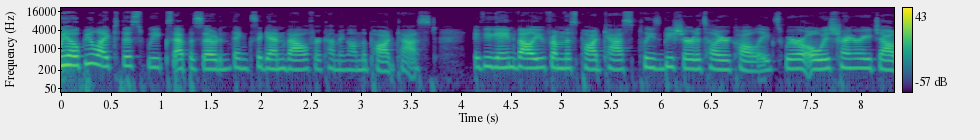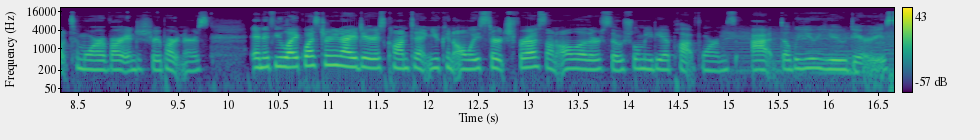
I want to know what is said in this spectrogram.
We hope you liked this week's episode, and thanks again, Val, for coming on the podcast. If you gained value from this podcast, please be sure to tell your colleagues. We are always trying to reach out to more of our industry partners. And if you like Western United Dairies content, you can always search for us on all other social media platforms at WU Dairies.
